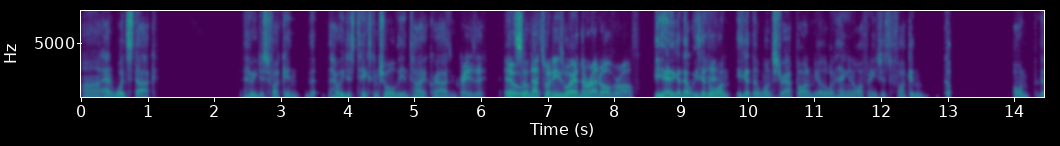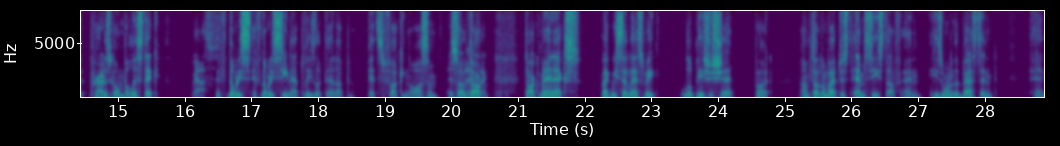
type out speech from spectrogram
uh at Woodstock. How he just fucking the, how he just takes control of the entire crowd. It's crazy. It- so- that's when he's wearing the red overalls. Yeah, he got that. He's got the one. He's got the one strap on, and the other one hanging off, and he's just fucking going. The crowd is going ballistic. Yes. If nobody's if nobody's seen that, please look that up. It's fucking awesome. It's so amazing. dark, Dark Man X, like we said last week, a little piece of shit, but I'm talking about just MC stuff, and he's one of the best, and and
